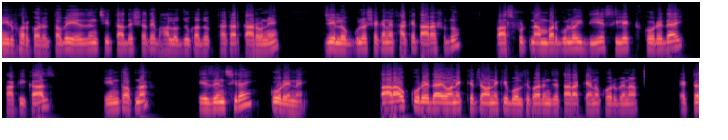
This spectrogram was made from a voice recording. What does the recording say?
নির্ভর করে। তবে এজেন্সি তাদের সাথে ভালো যোগাযোগ থাকার কারণে যে লোকগুলো সেখানে থাকে, তারা শুধু পাসপোর্ট নাম্বারগুলোই দিয়ে সিলেক্ট করে দেয়, বাকি কাজ কিন্তু আপনার এজেন্সিরাই করে নেয়। তারাও করে দেয় অনেক ক্ষেত্রে। অনেকে বলতে পারেন যে তারা কেন করবে না? একটা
